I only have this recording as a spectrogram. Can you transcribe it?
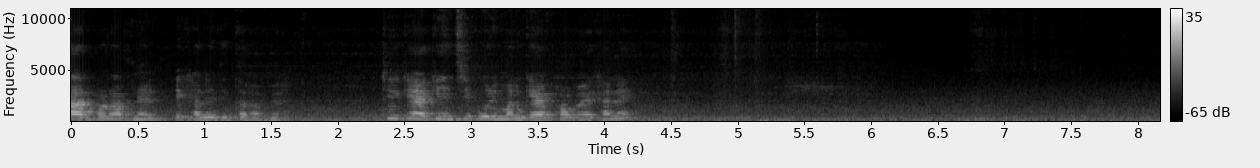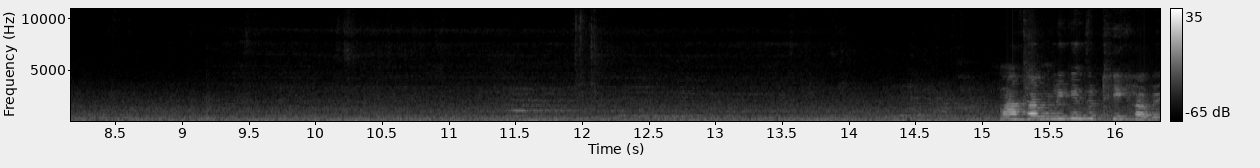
তারপর আপনি এখানে দিতে হবে। ঠিক এক ইঞ্চি পরিমাণ গ্যাপ হবে এখানে। মাথাগুলি কিন্তু ঠিক হবে,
